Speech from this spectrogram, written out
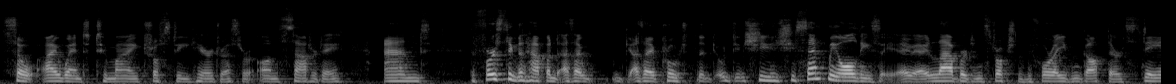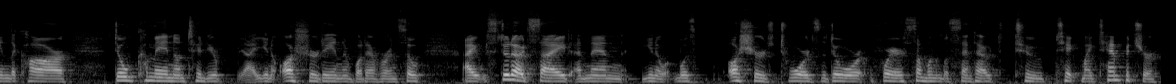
so I went to my trusty hairdresser on Saturday, and the first thing that happened as I as I approached, the, she she sent me all these uh, elaborate instructions before I even got there. Stay in the car, don't come in until you're uh, you know ushered in and whatever. And so I stood outside and then you know was ushered towards the door where someone was sent out to take my temperature.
